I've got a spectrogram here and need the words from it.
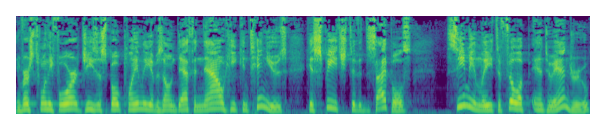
In verse 24, Jesus spoke plainly of his own death, and now he continues his speech to the disciples, seemingly to Philip and to Andrew,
